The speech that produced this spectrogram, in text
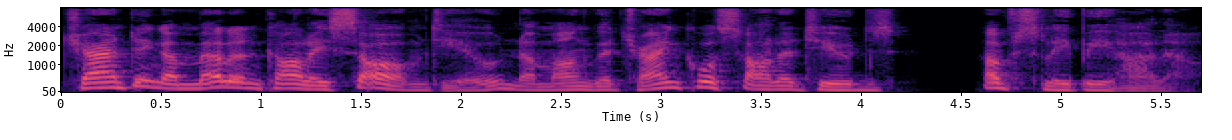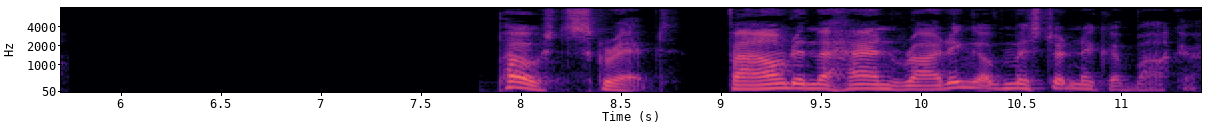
chanting a melancholy psalm tune among the tranquil solitudes of Sleepy Hollow. Postscript found in the handwriting of Mr. Knickerbocker.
